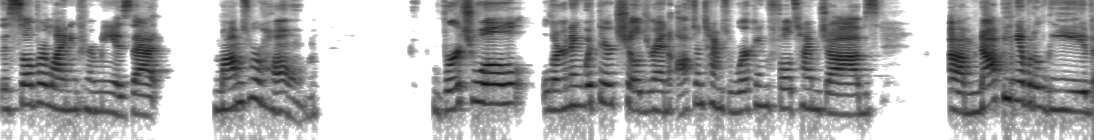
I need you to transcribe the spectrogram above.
the silver lining for me is that moms were home. Virtual learning with their children, oftentimes working full time jobs, um, not being able to leave,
